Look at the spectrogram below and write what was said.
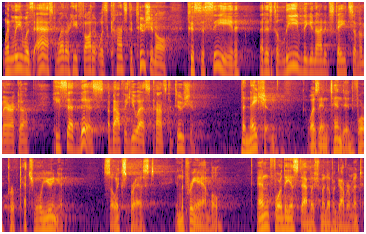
When Lee was asked whether he thought it was constitutional to secede, that is, to leave the United States of America, he said this about the U.S. Constitution. The nation was intended for perpetual union, so expressed in the preamble, and for the establishment of a government,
